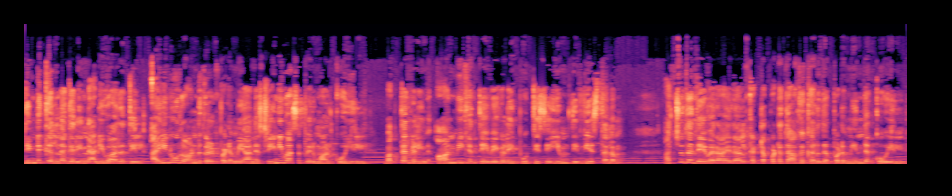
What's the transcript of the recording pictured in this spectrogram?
திண்டுக்கல் நகரின் அடிவாரத்தில் ஐநூறு ஆண்டுகள் பழமையான ஸ்ரீனிவாச பெருமாள் கோயில் பக்தர்களின் ஆன்மீக தேவைகளை பூர்த்தி செய்யும் திவ்ய ஸ்தலம். அச்சுத தேவராயரால் கட்டப்பட்டதாக கருதப்படும் இந்த கோயில்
